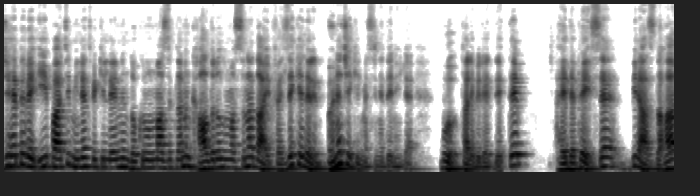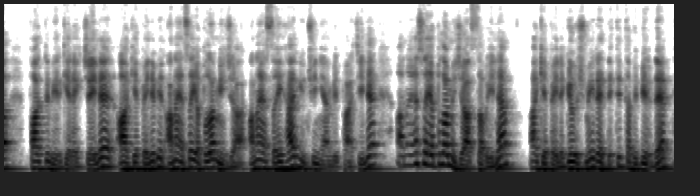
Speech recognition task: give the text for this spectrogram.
CHP ve İyi Parti milletvekillerinin dokunulmazlıklarının kaldırılmasına dair fezlekelerin öne çekilmesi nedeniyle bu talebi reddetti. HDP ise biraz daha farklı bir gerekçeyle AKP'li bir anayasa yapılamayacağı, anayasayı her gün çiğneyen bir partiyle anayasa yapılamayacağı sabıyla AKP ile görüşmeyi reddetti. Tabi bir de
